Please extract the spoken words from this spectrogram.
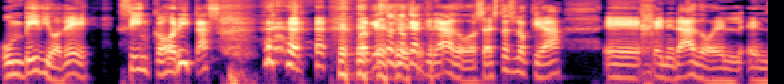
Un vídeo de cinco horitas, porque esto es lo que ha creado, o sea, esto es lo que ha eh, generado el, el,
